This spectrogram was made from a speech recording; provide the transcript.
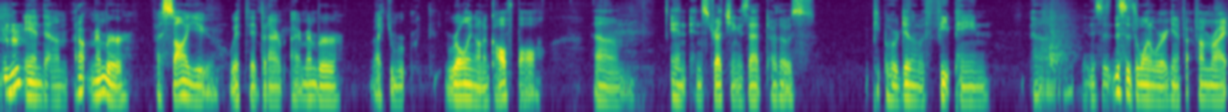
Mm-hmm. And um, I don't remember if I saw you with it, but I I remember like you rolling on a golf ball, um, and and stretching. Is that are those people who are dealing with feet pain? Uh, this is this is the one where again, if, if I'm right,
